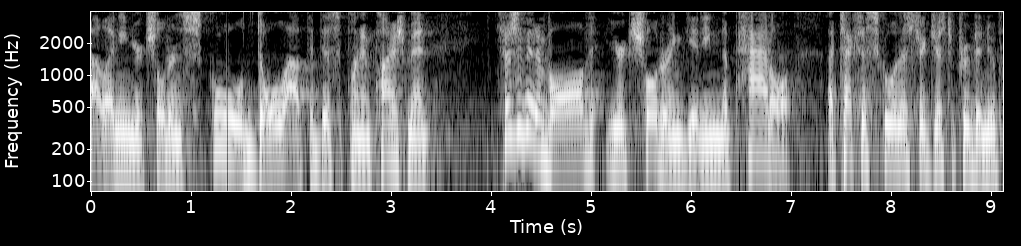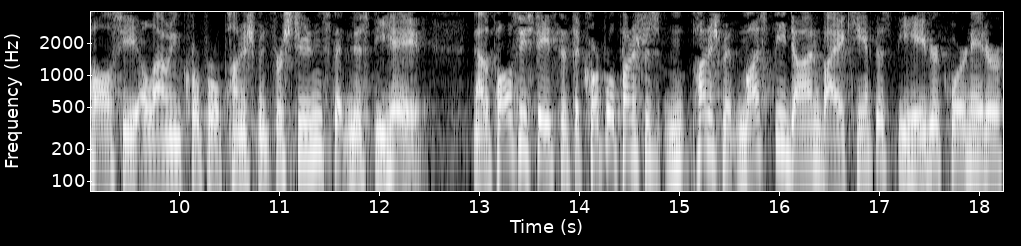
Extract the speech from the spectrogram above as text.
about letting your children's school dole out the discipline and punishment, especially if it involved your children getting the paddle. A Texas school district just approved a new policy allowing corporal punishment for students that misbehave. Now, the policy states that the corporal punishment must be done by a campus behavior coordinator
